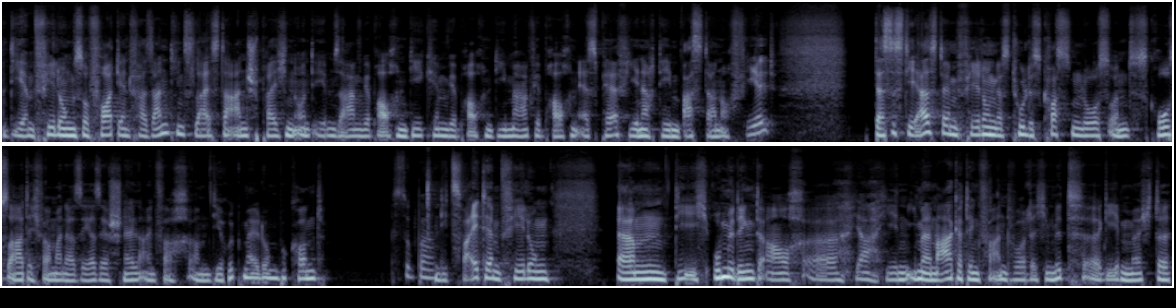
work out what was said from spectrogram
die Empfehlung sofort den Versanddienstleister ansprechen und eben sagen, wir brauchen DKIM, wir brauchen DMARC, wir brauchen SPF, je nachdem, was da noch fehlt. Das ist die erste Empfehlung. Das Tool ist kostenlos und ist großartig, weil man da sehr, sehr schnell einfach ähm, die Rückmeldung bekommt. Super. Und die zweite Empfehlung, ähm, die ich unbedingt auch äh, ja, jeden E-Mail-Marketing-Verantwortlichen mitgeben äh, möchte,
